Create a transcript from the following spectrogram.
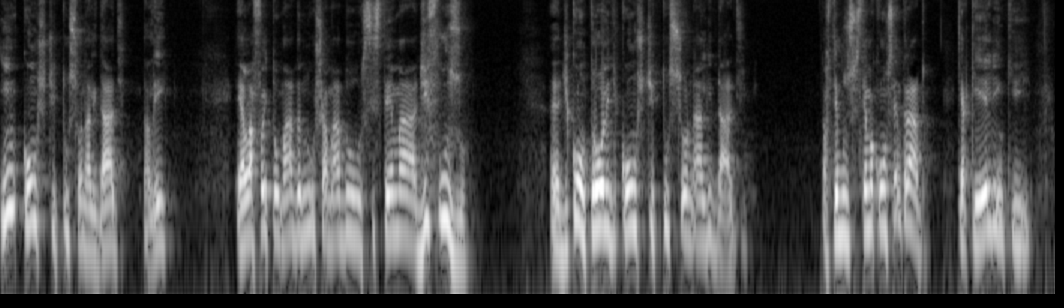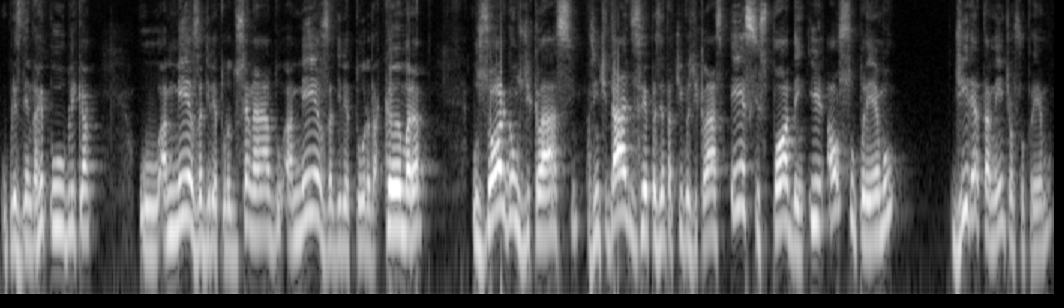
inconstitucionalidade da lei, ela foi tomada no chamado sistema difuso é, de controle de constitucionalidade. Nós temos o sistema concentrado, que é aquele em que o presidente da República, o, a mesa diretora do Senado, a mesa diretora da Câmara, os órgãos de classe, as entidades representativas de classe, esses podem ir ao Supremo, diretamente ao Supremo,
